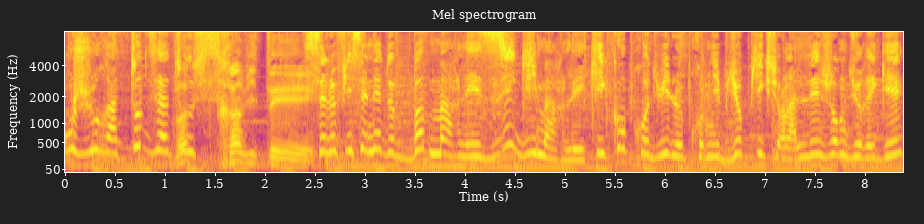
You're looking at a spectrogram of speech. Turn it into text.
Bonjour à toutes et à tous. Votre invité. C'est le fils aîné de Bob Marley, Ziggy Marley, qui coproduit le premier biopic sur la légende du reggae.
